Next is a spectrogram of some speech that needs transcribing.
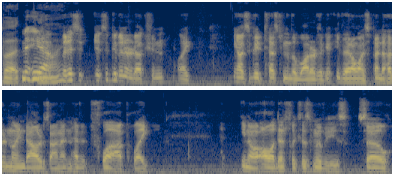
but Yeah, you know, but it's it's a good introduction. Like, you know, it's a good testing of the waters. Like, they don't want to spend hundred million dollars on it and have it flop, like, you know, all of Netflix's movies. So,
